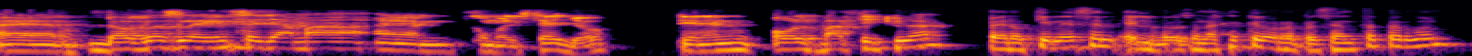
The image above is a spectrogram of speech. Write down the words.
Eh, Douglas Lane se llama em, como el sello. Tienen All Particular. Pero ¿quién es el, el personaje que lo representa, perdón?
